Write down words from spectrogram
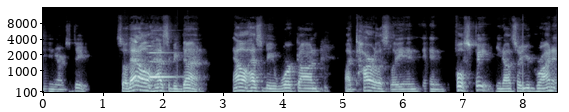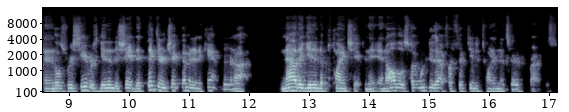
18 yards deep. So that all has to be done. That all has to be worked on uh, tirelessly and in full speed. You know, so you're grinding, and those receivers get into shape. They think they're in shape coming into camp, they're not. Now they get into playing shape, and, they, and all those we do that for 15 to 20 minutes every practice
